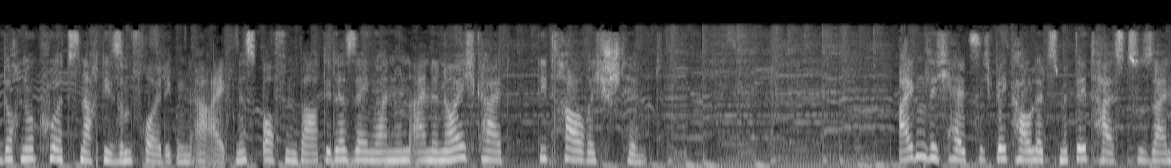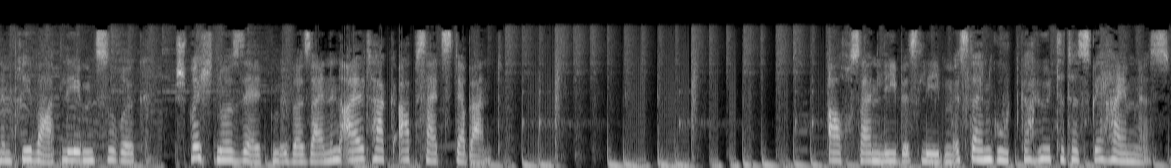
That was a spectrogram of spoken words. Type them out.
Doch nur kurz nach diesem freudigen Ereignis offenbarte der Sänger nun eine Neuigkeit, die traurig stimmt. Eigentlich hält sich Big Kaulitz mit Details zu seinem Privatleben zurück, spricht nur selten über seinen Alltag abseits der Band. Auch sein Liebesleben ist ein gut gehütetes Geheimnis.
